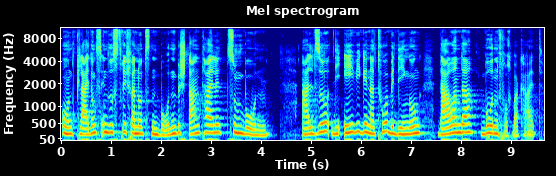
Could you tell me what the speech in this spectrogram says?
und Kleidungsindustrie vernutzten Bodenbestandteile zum Boden. Also die ewige Naturbedingung dauernder Bodenfruchtbarkeit.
